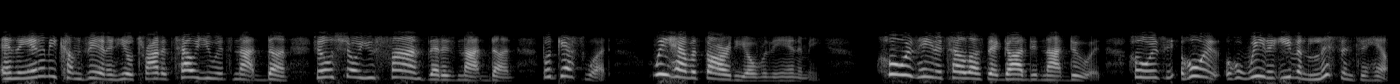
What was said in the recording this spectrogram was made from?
And the enemy comes in and he'll try to tell you it's not done. He'll show you signs that it's not done. But guess what? We have authority over the enemy. Who is he to tell us that God did not do it? Who is he, who who we to even listen to him?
